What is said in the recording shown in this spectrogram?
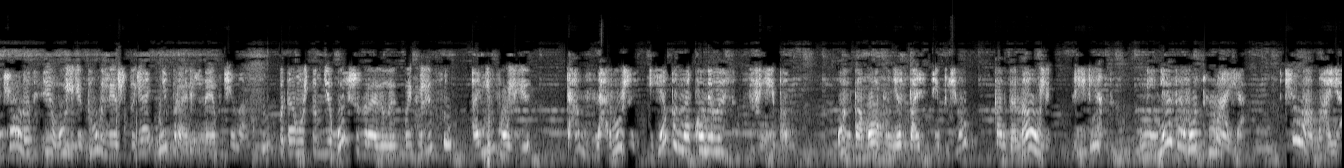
Сначала все ульи думали, что я неправильная пчела, потому что мне больше нравилось быть в лесу, а не в улье. Там снаружи я познакомилась с Филиппом. Он помог мне спасти пчел, когда на улице... Привет, меня зовут Майя. Пчела Майя.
